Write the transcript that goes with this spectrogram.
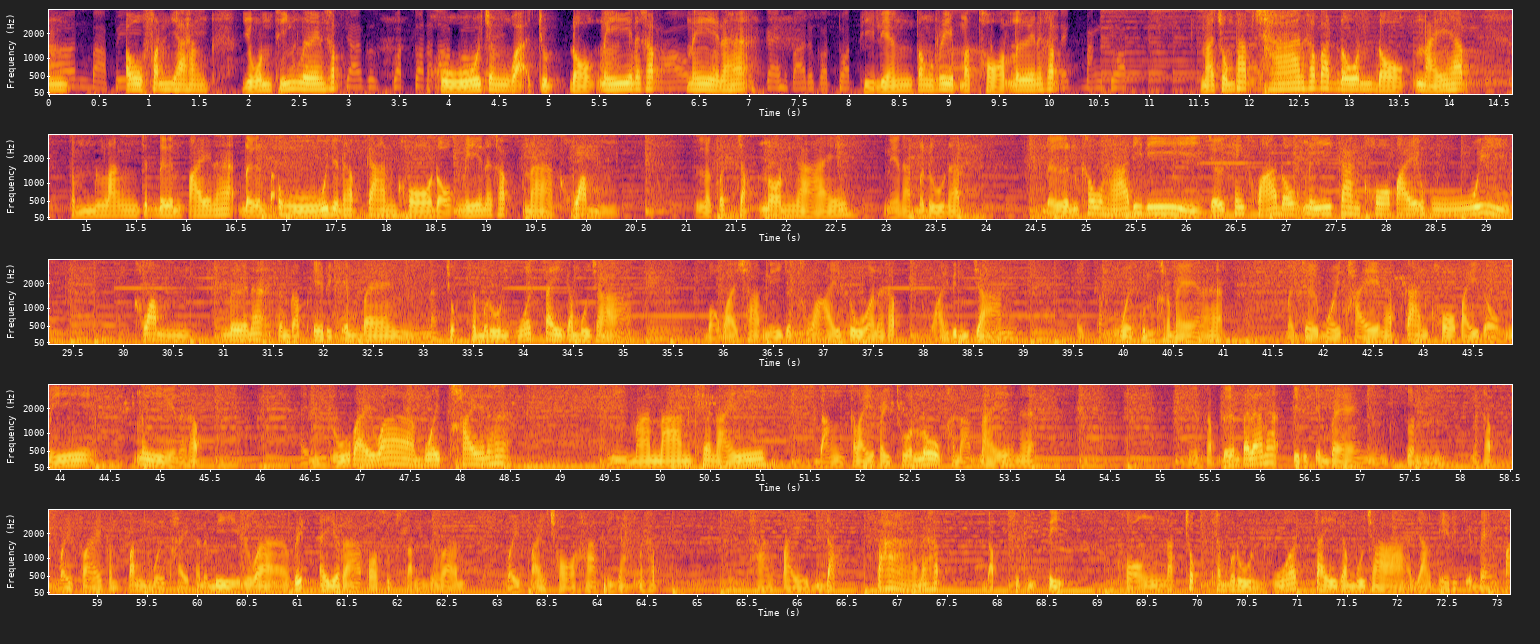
เอาฟันยางโยนทิ้งเลยนะครับโอ้โหจังหวะจุดดอกนี้นะครับ นี่นะฮะพี่เลี้ยงต้องรีบมาถอดเลยนะครับ มาชมภาพช้านะครับว่าโดนดอกไหนครับกำลังจะเดินไปนะฮะเดินไปโอ้โหเนี่ยนะครับก้านคอดอกนี้นะครับ หน้าคว่ำแล้วก็จับนอนหงายเนี่ยนะครับมาดูนะครับ เดินเข้าหาดีๆ เจอแข้งขวาดอกนี้ก้านคอไปโอ้โหคว่ำเลยนะสำหรับเอริกเอ็มแบงนักชกแคเมรูนหัวใจกัมพูชา บอกว่าชาตินี้จะถวายตัวนะครับถวายวิญญาณให้กับมวยกุนคาแมนะฮะ มาเจอมวยไทยนะครับก้านคอไปดอกนี้นี่นะครับ ให้มันรู้ไปว่ามวยไทยนะฮะมีมานานแค่ไหน ดังไกลไปทั่วโลกขนาดไหนนะฮะเนี่ยนะครับเดินไปแล้วนะอีริกเอ็มแบงส่วนนะครับ Wi-Fi กำปั้นมวยไทยคานามีหรือว่าริทไอยราปอสุขสันหรือว่า Wi-Fi ชอห้าพยักษ์นะครับเดินทางไปดับซ่านะครับ ดับสถิติ ของนักชกแคมรูนหัวใจกัมพูชาอย่างเอริกแบงไป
